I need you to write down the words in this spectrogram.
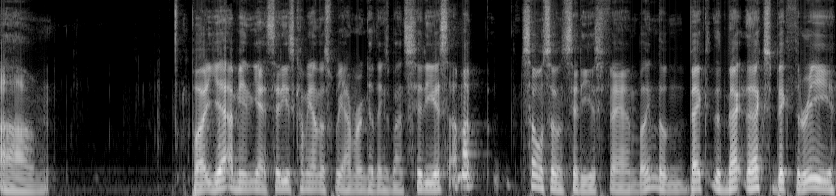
Um, but yeah, I mean, yeah, Sidious coming out this week. I haven't heard good things about Sidious. I'm a so and so Sidious fan, but I think the, the, the next big three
